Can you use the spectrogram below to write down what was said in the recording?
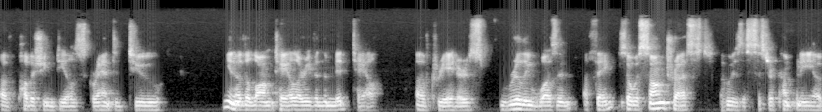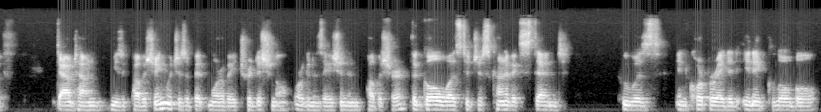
of publishing deals granted to, you know, the long tail or even the mid tail of creators really wasn't a thing. So with Songtrust, who is a sister company of Downtown Music Publishing, which is a bit more of a traditional organization and publisher. The goal was to just kind of extend who was incorporated in a global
